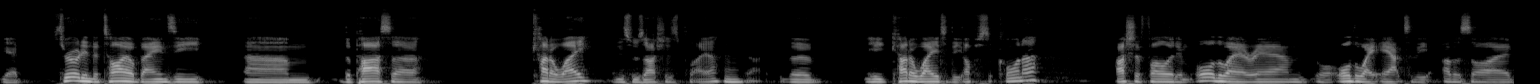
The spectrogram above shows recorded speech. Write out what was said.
yeah, threw it into Ty or Bainsey. Um, the passer cut away, and this was Usher's player. Uh, the he cut away to the opposite corner. Usher followed him all the way around, or all the way out to the other side,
